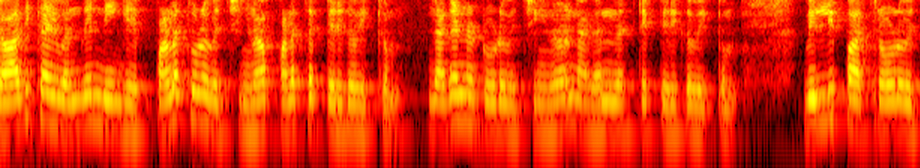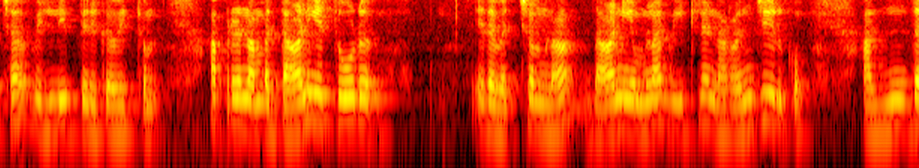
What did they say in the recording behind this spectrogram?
ஜாதிக்காய் வந்து நீங்கள் பணத்தோடு வச்சிங்கன்னா பணத்தை பெருக வைக்கும். நகை நட்டோடு வச்சிங்கன்னா நகை நட்டை பெருக வைக்கும். வெள்ளி பாத்திரோடு வச்சா வெள்ளி பெருக வைக்கும். அப்புறம் நம்ம தானியத்தோடு இதை வச்சோம்னா தானியம்லாம் வீட்டில் நிறைஞ்சு இருக்கும். அந்த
